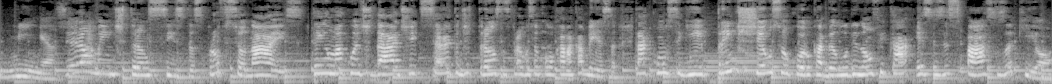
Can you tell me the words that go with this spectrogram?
minha. Geralmente, trancistas profissionais têm uma quantidade certa de tranças para você colocar na cabeça, para conseguir preencher o seu couro cabeludo e não ficar esses espaços aqui, ó.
